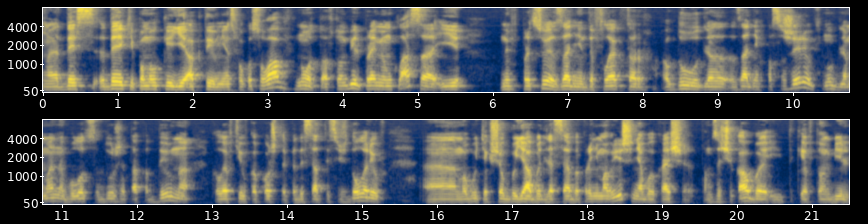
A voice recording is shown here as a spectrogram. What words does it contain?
Е, Десь деякі помилки є активні, я сфокусував. Ну, от автомобіль преміум класа і не працює задній дефлектор обдуву для задніх пасажирів. Ну, для мене було це дуже так от дивно, коли автівка коштує 50 тисяч доларів. Е, мабуть, якщо б я би для себе приймав рішення, або краще там зачекав би і такий автомобіль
